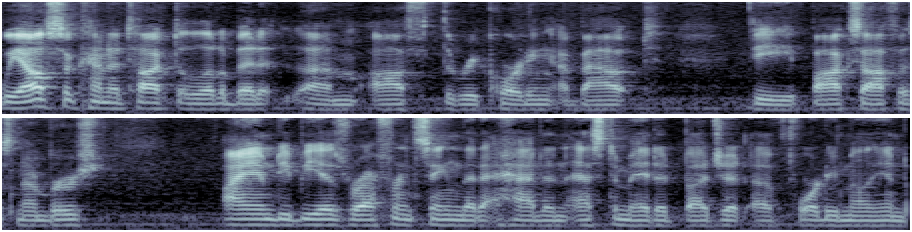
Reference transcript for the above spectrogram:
We also kind of talked a little bit um, off the recording about the box office numbers. IMDb is referencing that it had an estimated budget of $40 million,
